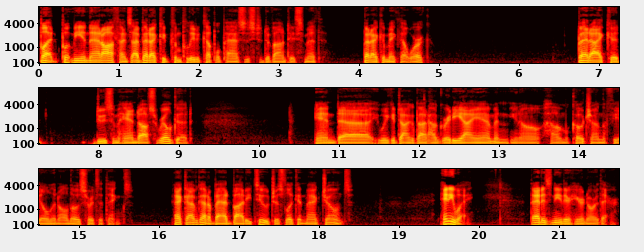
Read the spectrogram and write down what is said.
But put me in that offense. I bet I could complete a couple passes to DeVonta Smith. Bet I could make that work. Bet I could do some handoffs real good and uh, we could talk about how gritty I am and you know how I'm a coach on the field and all those sorts of things. Heck, I've got a bad body too. Just look at Mac Jones. Anyway, that is neither here nor there.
